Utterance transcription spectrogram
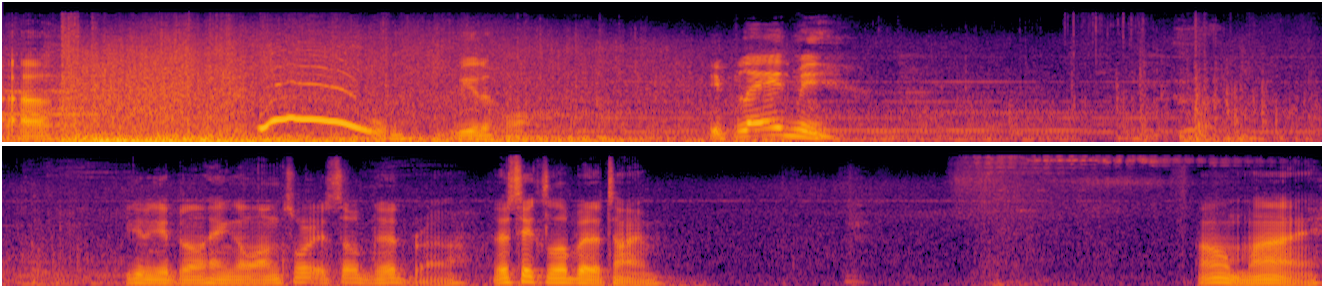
Uh oh. Woo! Beautiful. He played me. You gonna get the hang of longsword? It's so good, bro. This takes a little bit of time. Oh my.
